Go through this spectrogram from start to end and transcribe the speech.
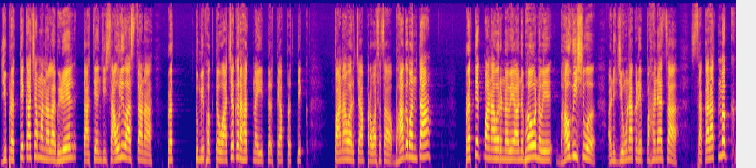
जी प्रत्येकाच्या मनाला भिडेल तात्यांची सावली वाचताना प्र तुम्ही फक्त वाचक राहत नाही तर त्या प्रत्येक पानावरच्या प्रवासाचा भाग बनता. प्रत्येक पानावर नवे अनुभव नवे भावविश्व आणि जीवनाकडे पाहण्याचा सकारात्मक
